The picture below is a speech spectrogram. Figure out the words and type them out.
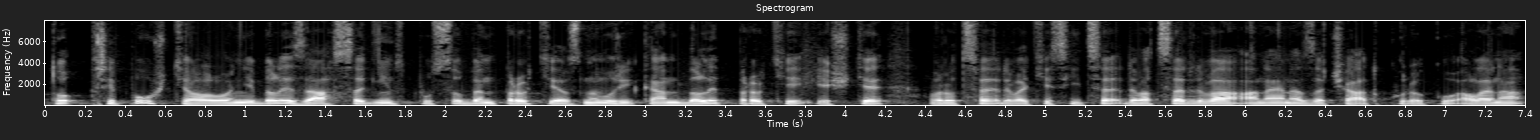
to připouštěla. Oni byli zásadním způsobem proti. A znovu říkám, byli proti ještě v roce 2022 a ne na začátku roku, ale na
